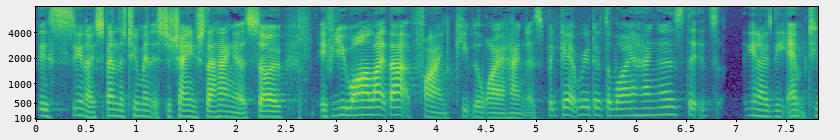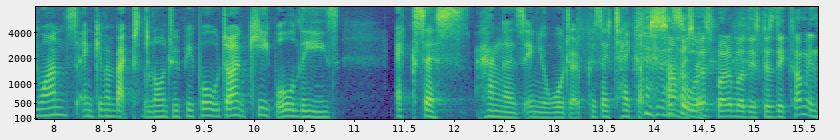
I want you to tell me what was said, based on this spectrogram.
this. You know, spend the two minutes to change the hangers. So if you are like that, fine, keep the wire hangers, but get rid of the wire hangers. That it's you know the empty ones and give them back to the laundry people. Don't keep all these excess hangers in your wardrobe because they take up so That's much the worst space. part about these because they come in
